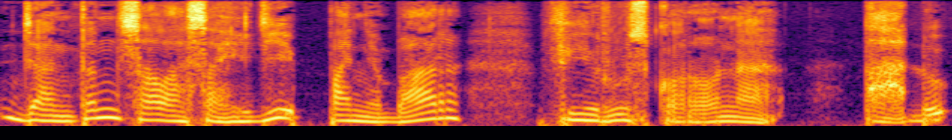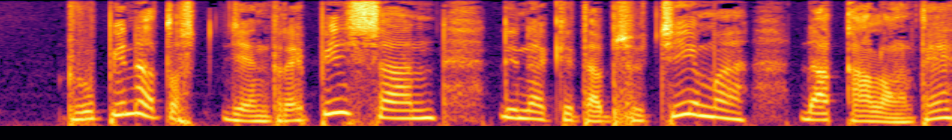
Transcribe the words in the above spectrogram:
jantan salah sahiji panyebar virus corona. Tadu rupin atau genre pisan. Dina kitab sucimahdak kalong teh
